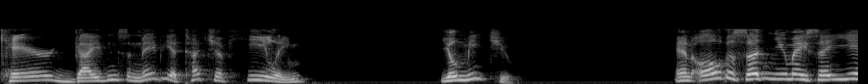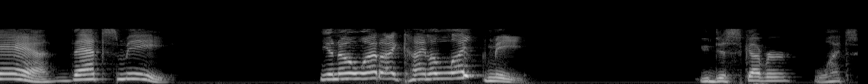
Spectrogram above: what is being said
care, guidance, and maybe a touch of healing, you'll meet you. And all of a sudden you may say, Yeah, that's me. You know what? I kind of like me. You discover what's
